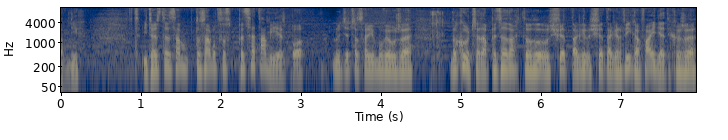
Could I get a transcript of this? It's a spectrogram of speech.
od nich. I to jest ten sam, to samo, co z PC-tami jest, bo ludzie czasami mówią, że no kurczę, na PC-tach to świetna, świetna grafika, fajnie, tylko że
